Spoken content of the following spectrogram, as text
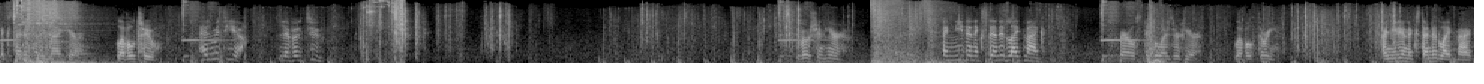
Extended heavy mag here. Level 2. Helmet here. Level 2. Devotion here. I need an extended light mag. Barrel stabilizer here. Level 3. I need an extended light mag.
